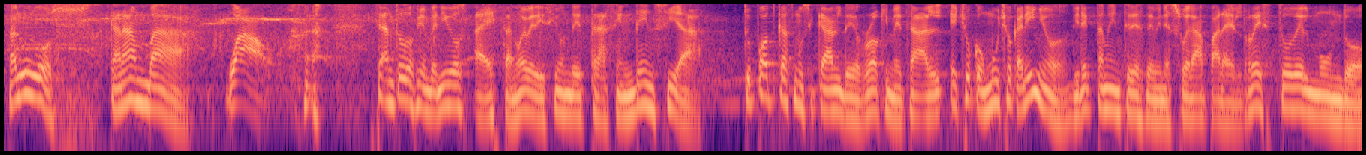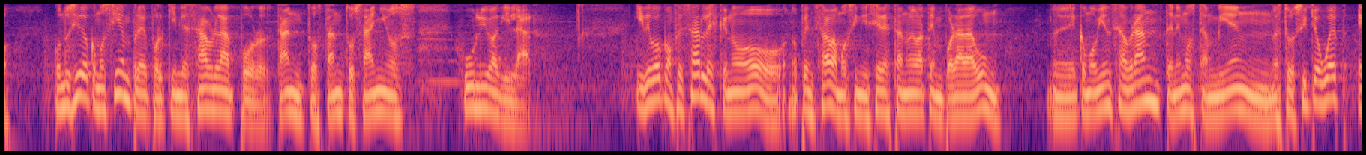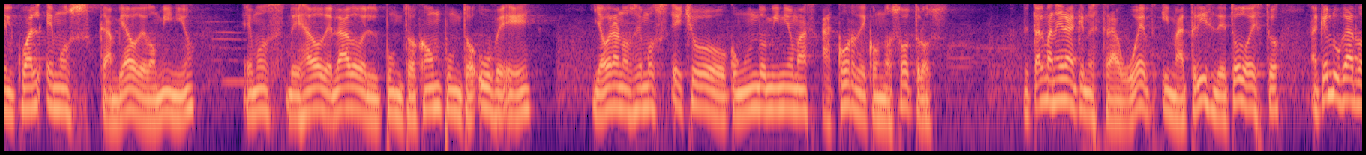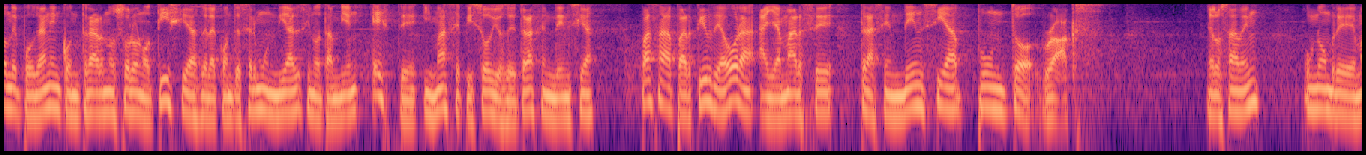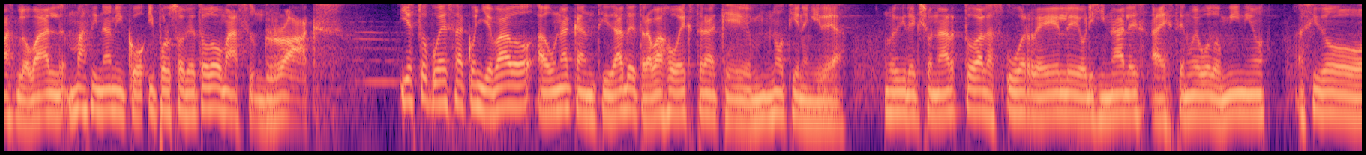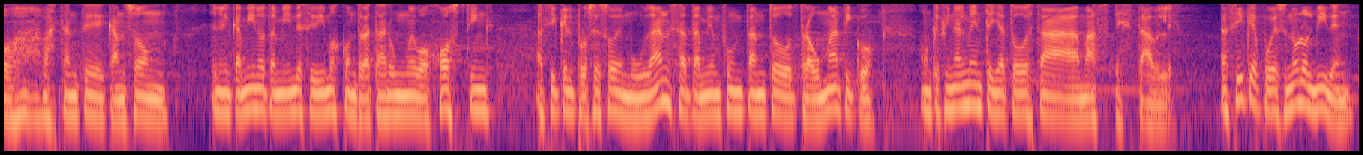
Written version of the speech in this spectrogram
Saludos, caramba, wow. Sean todos bienvenidos a esta nueva edición de Trascendencia, tu podcast musical de rock y metal hecho con mucho cariño directamente desde Venezuela para el resto del mundo. Conducido como siempre por quien les habla por tantos, tantos años, Julio Aguilar. Y debo confesarles que no, no pensábamos iniciar esta nueva temporada aún. Eh, como bien sabrán, tenemos también nuestro sitio web, el cual hemos cambiado de dominio Hemos dejado de lado el .com.ve y ahora nos hemos hecho con un dominio más acorde con nosotros. De tal manera que nuestra web y matriz de todo esto, aquel lugar donde podrán encontrar no solo noticias del acontecer mundial, sino también este y más episodios de trascendencia, pasa a partir de ahora a llamarse trascendencia.rocks. Ya lo saben, un nombre más global, más dinámico y por sobre todo más rocks. Y esto pues ha conllevado a una cantidad de trabajo extra que no tienen idea. Redireccionar todas las URL originales a este nuevo dominio ha sido bastante cansón. En el camino también decidimos contratar un nuevo hosting, así que el proceso de mudanza también fue un tanto traumático, aunque finalmente ya todo está más estable. Así que pues no lo olviden,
